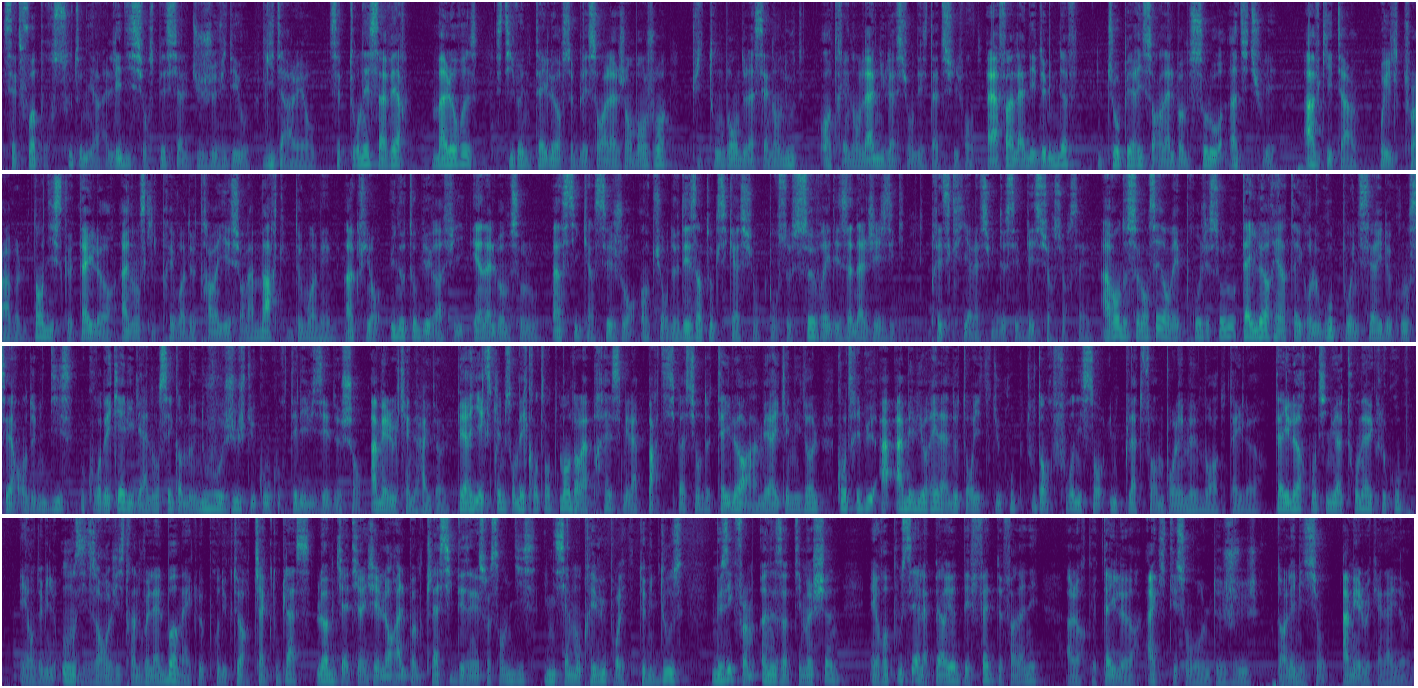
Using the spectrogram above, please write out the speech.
Cette fois pour soutenir l'édition spéciale du jeu vidéo Guitar Hero. Cette tournée s'avère malheureuse, Steven Taylor se blessant à la jambe en juin, puis tombant de la scène en août, entraînant l'annulation des dates suivantes. À la fin de l'année 2009, Joe Perry sort un album solo intitulé Have Guitar Will Travel, tandis que Tyler annonce qu'il prévoit de travailler sur la marque de moi-même, incluant une autobiographie et un album solo, ainsi qu'un séjour en cure de désintoxication pour se sevrer des analgésiques prescrit à la suite de ses blessures sur scène. Avant de se lancer dans des projets solo, Tyler réintègre le groupe pour une série de concerts en 2010, au cours desquels il est annoncé comme le nouveau juge du concours télévisé de chant American Idol. Perry exprime son mécontentement dans la presse, mais la participation de Taylor à American Idol contribue à améliorer la notoriété du groupe tout en fournissant une plateforme pour les mémoires de Tyler. Tyler continue à tourner avec le groupe et en 2011, ils enregistrent un nouvel album avec le producteur Jack Douglas, l'homme qui a dirigé leur album classique des années 70, initialement prévu pour l'été 2012. Music from Another Dimension est repoussé à la période des fêtes de fin d'année, alors que Tyler a quitté son rôle de juge dans l'émission American Idol.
